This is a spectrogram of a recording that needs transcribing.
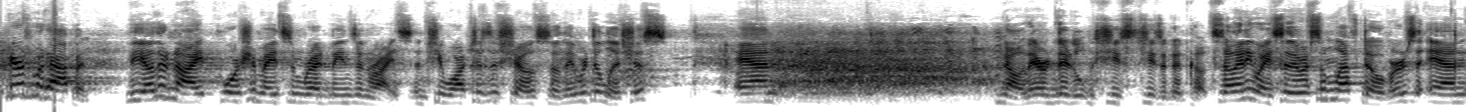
Here's what happened. The other night, Portia made some red beans and rice, and she watches the show, so they were delicious. And no, they're, they're, she's, she's a good cook. So anyway, so there were some leftovers, and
